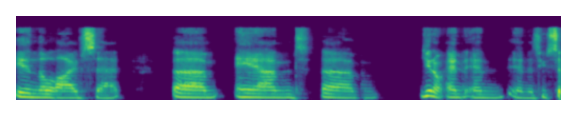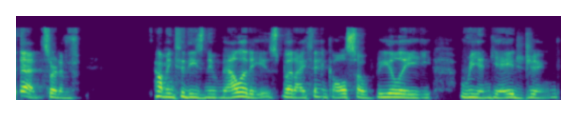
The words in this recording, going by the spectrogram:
in the live set, um, and um, you know, and and and as you said, sort of coming to these new melodies, but I think also really re-engaging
